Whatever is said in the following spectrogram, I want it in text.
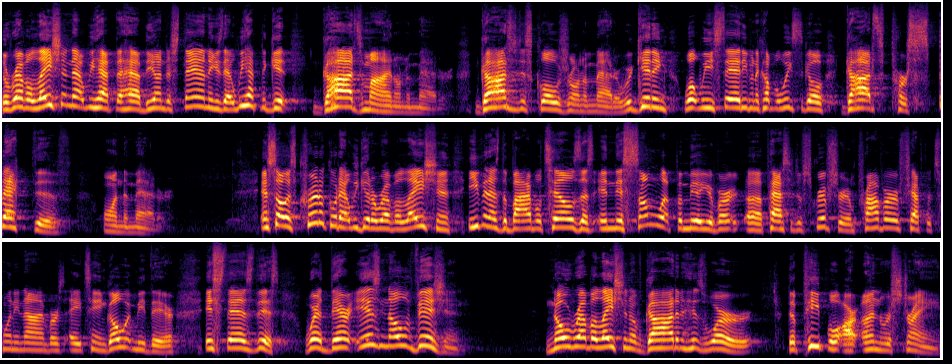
The revelation that we have to have, the understanding is that we have to get God's mind on the matter, God's disclosure on the matter. We're getting what we said even a couple weeks ago God's perspective on the matter. And so it's critical that we get a revelation, even as the Bible tells us in this somewhat familiar ver- uh, passage of Scripture in Proverbs chapter 29, verse 18. Go with me there. It says this Where there is no vision, no revelation of God and His Word, the people are unrestrained.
